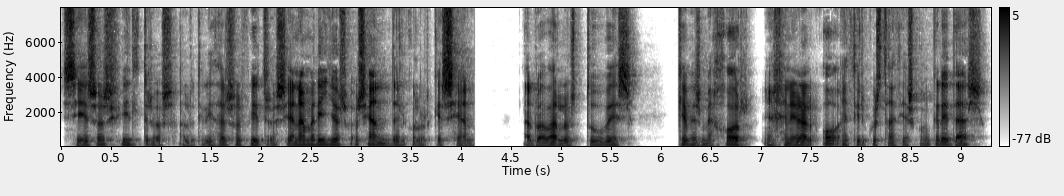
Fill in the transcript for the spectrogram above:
si esos filtros, al utilizar esos filtros, sean amarillos o sean del color que sean, al probarlos tú ves que ves mejor en general o en circunstancias concretas,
